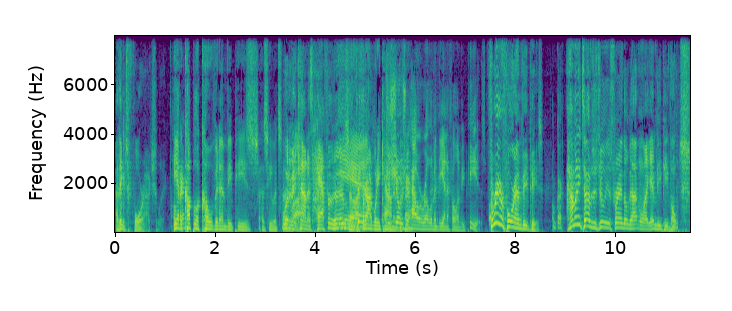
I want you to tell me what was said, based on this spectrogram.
I think it's four, actually. He had a couple of COVID MVPs, as he would say. What do they count as half of them? So I forgot what he counted. just shows you that. how irrelevant the NFL MVP is. Three or four MVPs. Okay. How many times has Julius Randle gotten like MVP votes?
